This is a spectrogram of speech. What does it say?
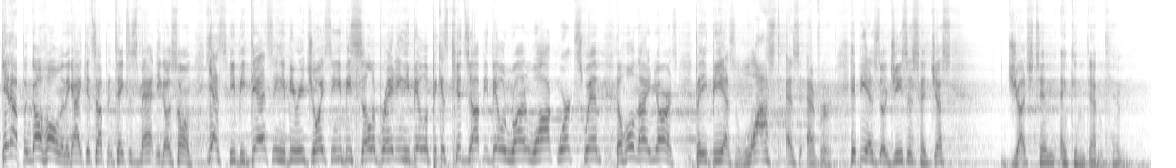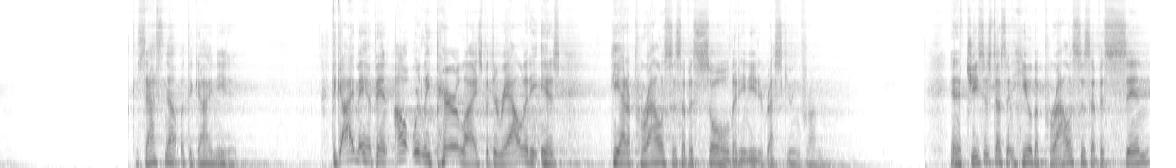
Get up and go home. And the guy gets up and takes his mat and he goes home. Yes, he'd be dancing, he'd be rejoicing, he'd be celebrating, he'd be able to pick his kids up, he'd be able to run, walk, work, swim, the whole nine yards. But he'd be as lost as ever. He'd be as though Jesus had just judged him and condemned him. Because that's not what the guy needed. The guy may have been outwardly paralyzed, but the reality is he had a paralysis of his soul that he needed rescuing from. And if Jesus doesn't heal the paralysis of his sin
